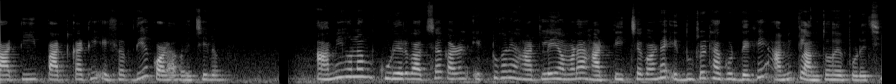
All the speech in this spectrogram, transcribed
বাটি, পাটকাঠি, এসব দিয়ে করা হয়েছিল। আমি হলাম কুড়ের বাচ্চা, কারণ একটুখানি হাঁটলেই আমার হাঁটতে ইচ্ছে করে না, এই দুটো ঠাকুর দেখেই আমি ক্লান্ত হয়ে পড়েছি।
